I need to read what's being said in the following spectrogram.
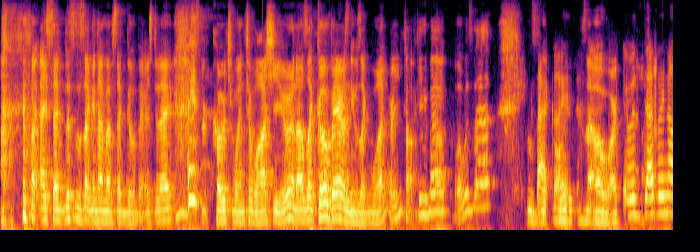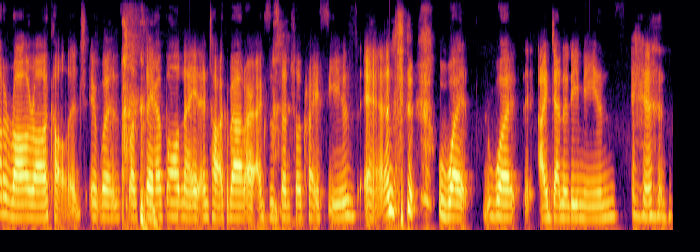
I said this is the second time I've said "Go Bears" today. So coach went to Wash U, and I was like "Go Bears," and he was like, "What are you talking about? What was that?" Exactly. Like, oh, like, oh our, it was definitely not a raw, raw college. It was let's stay up all night and talk about our existential crises and what what identity means. And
